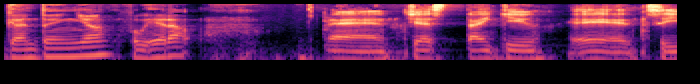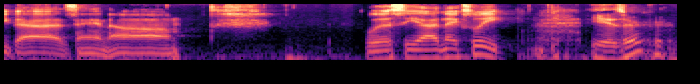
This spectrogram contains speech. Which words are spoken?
got anything, young, before we head out? Man, just thank you and see you guys, and um, we'll see y'all next week. Yes, sir.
